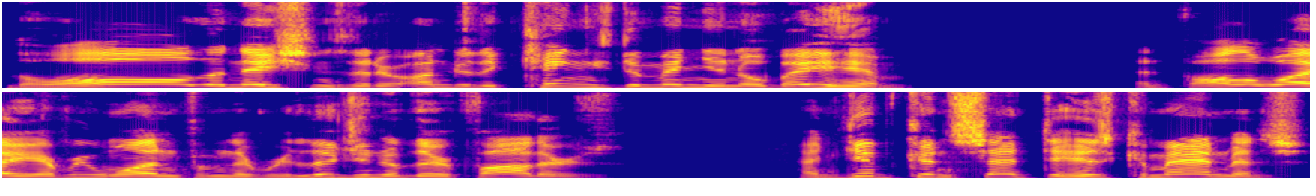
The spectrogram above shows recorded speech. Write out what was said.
Though all the nations that are under the king's dominion obey him, and fall away every one from the religion of their fathers, and give consent to his commandments,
